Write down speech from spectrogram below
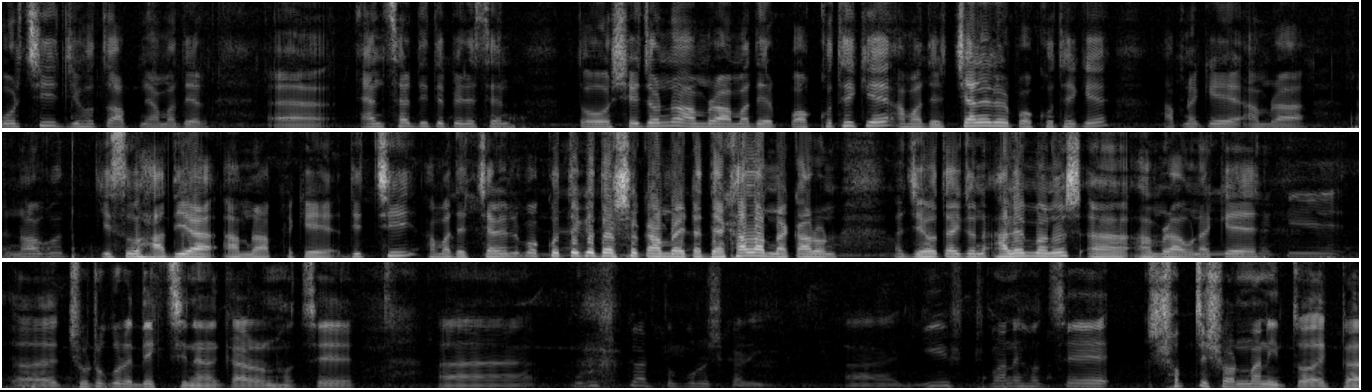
করছি। যেহেতু আপনি আমাদের অ্যান্সার দিতে পেরেছেন। তো সেজন্য আমরা আমাদের পক্ষ থেকে, আমাদের চ্যানেলের পক্ষ থেকে আপনাকে আমরা নগদ কিছু হাদিয়া আমরা আপনাকে দিচ্ছি। আমাদের চ্যানেলের পক্ষ থেকে দর্শক, আমরা এটা দেখালাম না কারণ যেহেতু একজন আলেম মানুষ আমরা ওনাকে ছোট করে দেখছি না, কারণ হচ্ছে পুরস্কার তো পুরস্কারই। গিফট মানে হচ্ছে সবচেয়ে সম্মানিত একটা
